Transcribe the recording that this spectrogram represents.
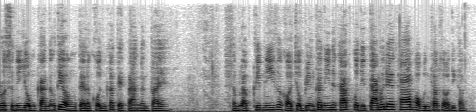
รสนิยมการท่องเที่ยวของแต่ละคนก็แตกต่างกันไปสำหรับคลิปนี้ก็ขอจบเพียงเท่านี้นะครับ กดติดตามให้ด้วยครับ ขอบคุณครับ สวัสดีครับ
